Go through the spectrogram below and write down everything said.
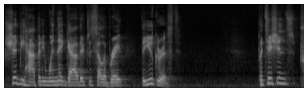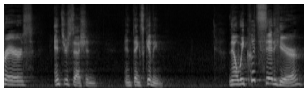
should be happening when they gather to celebrate the Eucharist petitions, prayers, intercession, and thanksgiving. Now, we could sit here,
